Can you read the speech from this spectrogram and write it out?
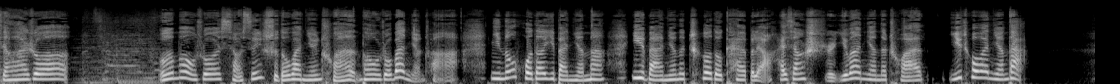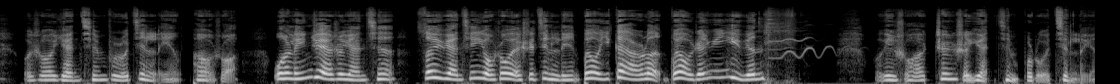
小花说。我跟朋友说：“小心驶得万年船。”朋友说：“万年船啊，你能活到一百年吗？一百年的车都开不了，还想驶一万年的船？遗臭万年吧。”我说：“远亲不如近邻。”朋友说：“我邻居也是远亲，所以远亲有时候也是近邻，不要一概而论，不要人云亦云。”我跟你说，真是远亲不如近邻，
